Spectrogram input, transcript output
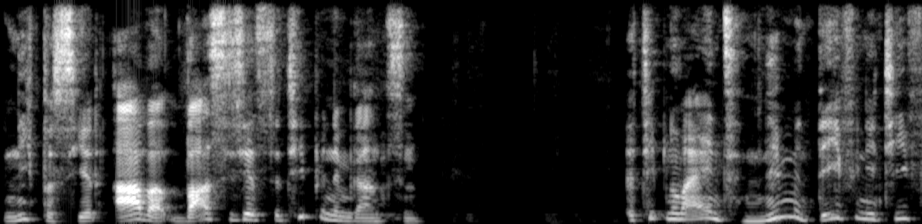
nicht passiert. Aber was ist jetzt der Tipp in dem Ganzen? Äh, Tipp Nummer eins: nimm definitiv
